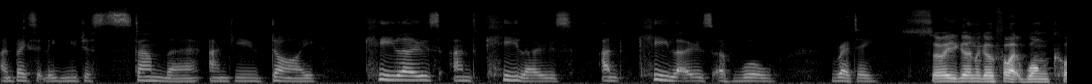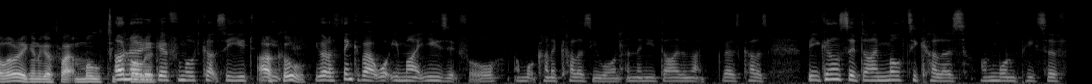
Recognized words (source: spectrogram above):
and basically you just stand there and you dye kilos and kilos and kilos of wool ready. So are you going to go for like one colour? Or are you going to go for like multi? Oh no, you go for multicut. So you Oh, you, cool. you got to think about what you might use it for and what kind of colours you want, and then you dye them that, those colours. But you can also dye multicolours on one piece of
